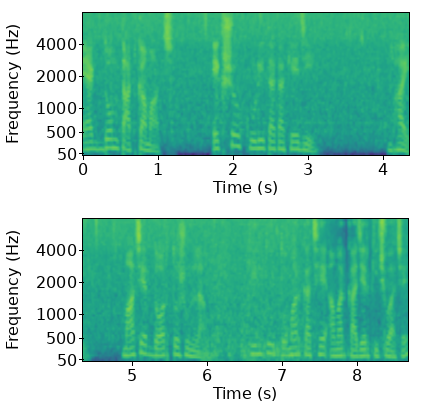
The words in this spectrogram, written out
একদম টাটকা মাছ। একশো কুড়ি টাকা কেজি। ভাই, মাছের দর তো শুনলাম। কিন্তু তোমার কাছে আমার কাজের কিছু আছে?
